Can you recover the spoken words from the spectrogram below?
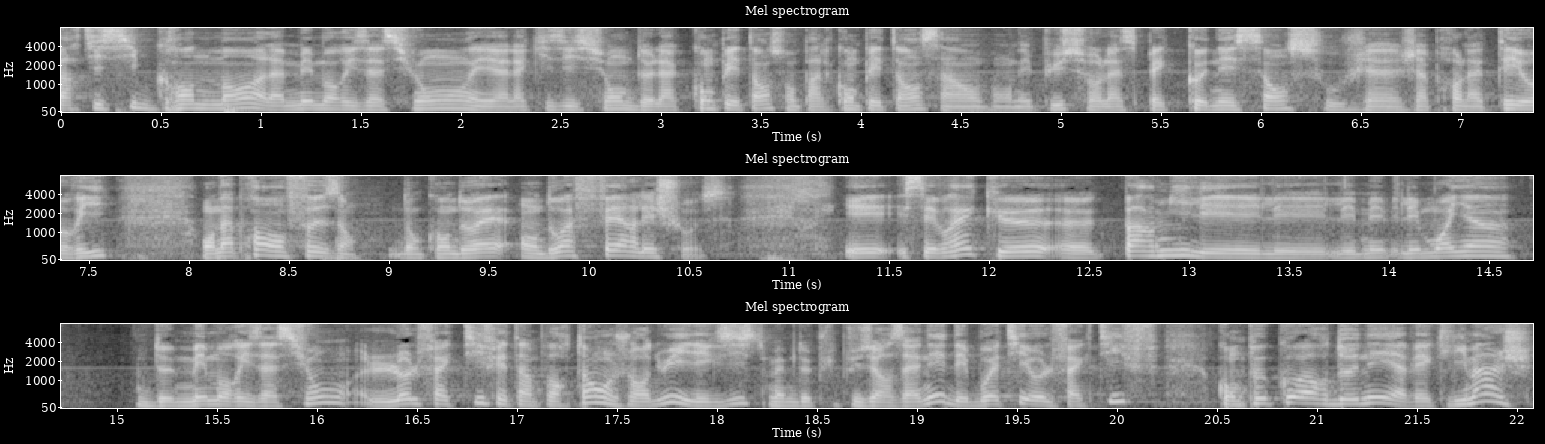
participe grandement à la mémorisation et à l'acquisition de la compétence. On parle compétence, hein, on n'est plus sur l'aspect connaissance où j'apprends la théorie. On apprend en faisant, donc on doit, faire les choses. Et c'est vrai que euh, parmi les, moyens de mémorisation, l'olfactif est important. Aujourd'hui, il existe même depuis plusieurs années des boîtiers olfactifs qu'on peut coordonner avec l'image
